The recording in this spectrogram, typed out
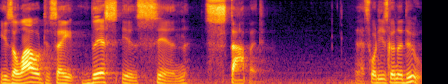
He is allowed to say, This is sin, stop it. That's what He's going to do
